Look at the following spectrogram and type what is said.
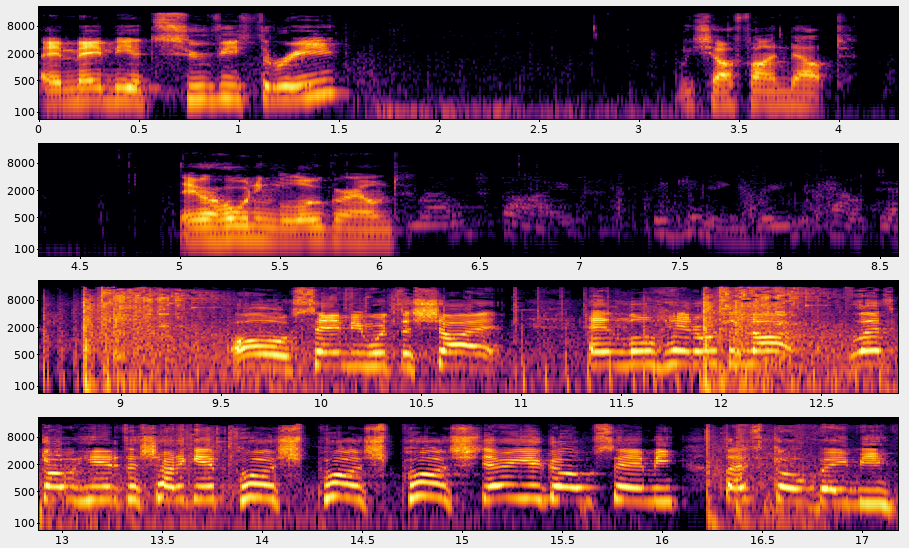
It may be a 2v3. We shall find out. They are holding low ground. Oh, Sammy with the shot. And Lil Hannah with the knock. Let's go. Hit the shot again. Push, push, push. There you go, Sammy. Let's go, baby.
